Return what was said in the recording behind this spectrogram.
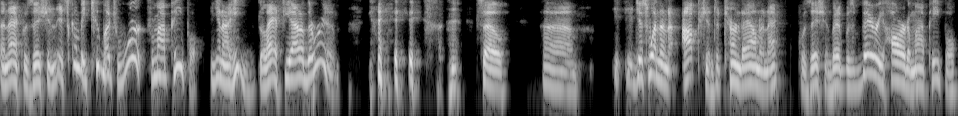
an acquisition. It's going to be too much work for my people." You know, he'd laugh you out of the room. so um, it, it just wasn't an option to turn down an acquisition, but it was very hard on my people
